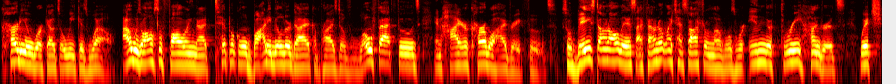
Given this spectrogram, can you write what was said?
cardio workouts a week as well. I was also following that typical bodybuilder diet comprised of low fat foods and higher carbohydrate foods. So, based on all this, I found out my testosterone levels were in the 300s, which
